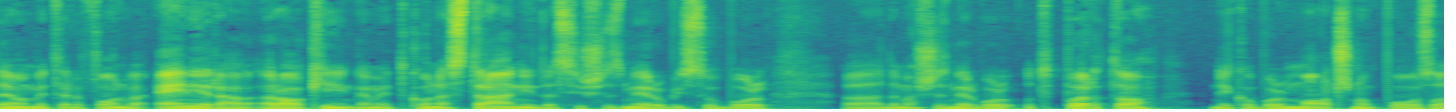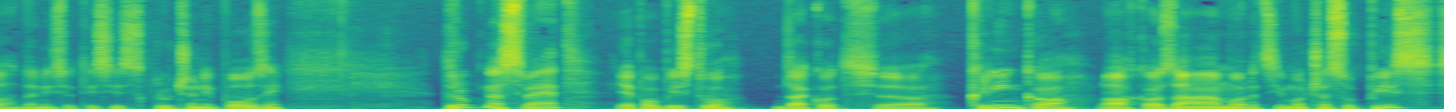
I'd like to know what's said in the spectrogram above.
da imamo telefon v eni roki in ga imamo tako na strani, da si še zmeraj v bistvu bolj, uh, da imaš še zmeraj bolj odprto, neko bolj močno pozo, da niso ti izključeni pozi. Drug nasvet je pa v bistvu, da kot uh, krinko lahko vzamemo recimo časopis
